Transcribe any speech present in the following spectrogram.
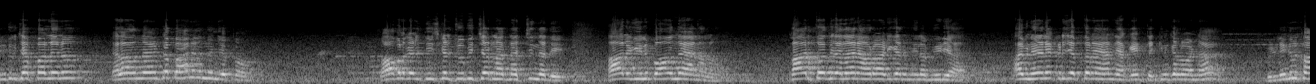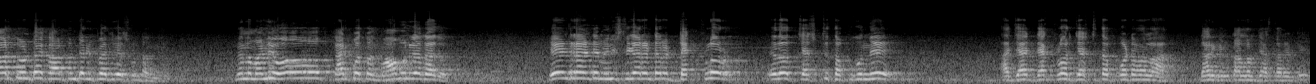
ఎందుకు చెప్పాలి నేను? ఎలా ఉందంటే బాగానే ఉందని చెప్పాము లోపలికి వెళ్ళి తీసుకెళ్ళి చూపించారు నాకు నచ్చింది అది. ఆలు గీలు బాగుందా అన్నాను. కారుతోంది కదా అని ఎవరో అడిగారు మీలో మీడియా. అవి నేను ఎక్కడ చెప్తానా నాకేం టెక్నికల్ వాడినా. బిల్డింగ్లు కారుతూ ఉంటాయి కారుతుంటే రిపేర్ చేసుకుంటాను నేను. నిన్న మళ్ళీ ఓ కారిపోతుంది మామూలుగా కాదు. ఏంట్రా అంటే మినిస్టర్ గారు అంటారు డెక్ ఫ్లోర్ ఏదో జస్ట్ తప్పుకుంది. ఆ డెక్ ఫ్లోర్ జస్ట్ తప్పుకోవటం వల్ల దానికి ఇంత అల్లరి చేస్తారంటే?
